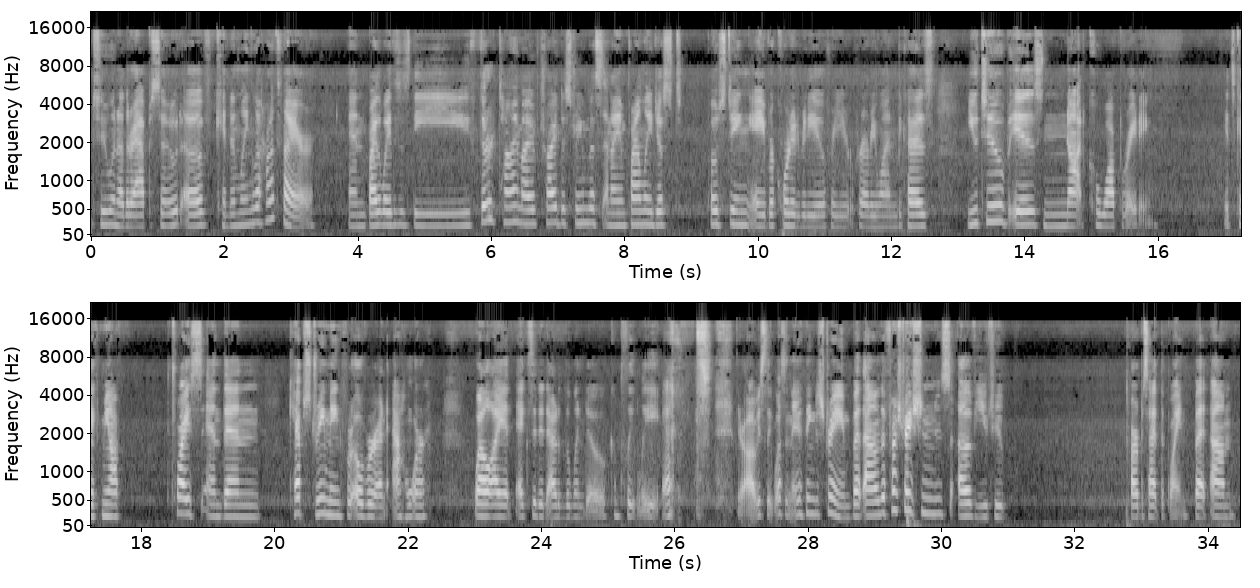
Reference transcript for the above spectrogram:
to another episode of Kindling the Hearthfire. And by the way, this is the third time I've tried to stream this, and I am finally just posting a recorded video for you for everyone because YouTube is not cooperating. It's kicked me off twice and then kept streaming for over an hour while I had exited out of the window completely, and there obviously wasn't anything to stream. But um, the frustrations of YouTube are beside the point. But um,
